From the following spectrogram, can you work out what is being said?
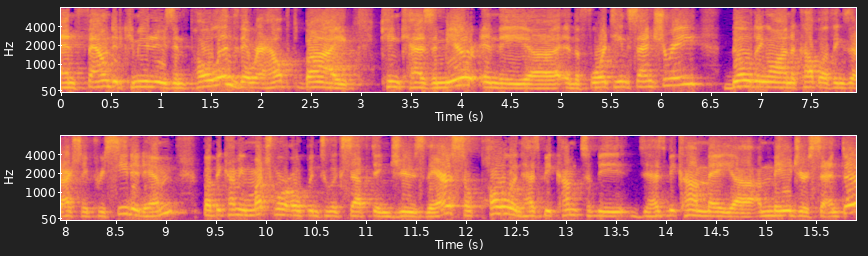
and founded communities in Poland. They were helped by King Casimir in the uh, in the 14th century, building on a couple of things that actually preceded him, but becoming much more open to accepting Jews there. So Poland has become to be has become a, uh, a major center.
